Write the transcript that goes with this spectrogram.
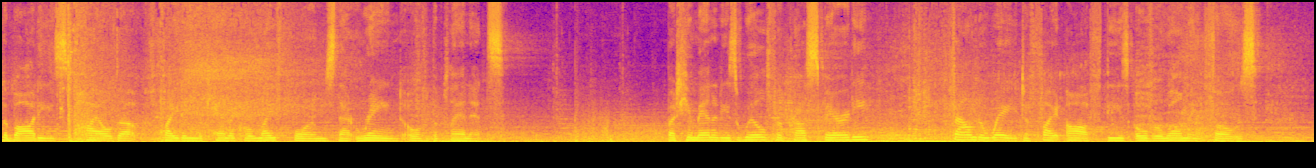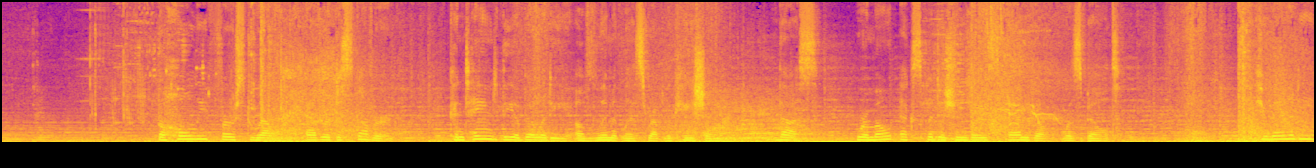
The bodies piled up, fighting mechanical life forms that reigned over the planets. But humanity's will for prosperity found a way to fight off these overwhelming foes. The Holy First Realm ever discovered contained the ability of limitless replication. Thus, remote expedition base Anvil was built. Humanity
